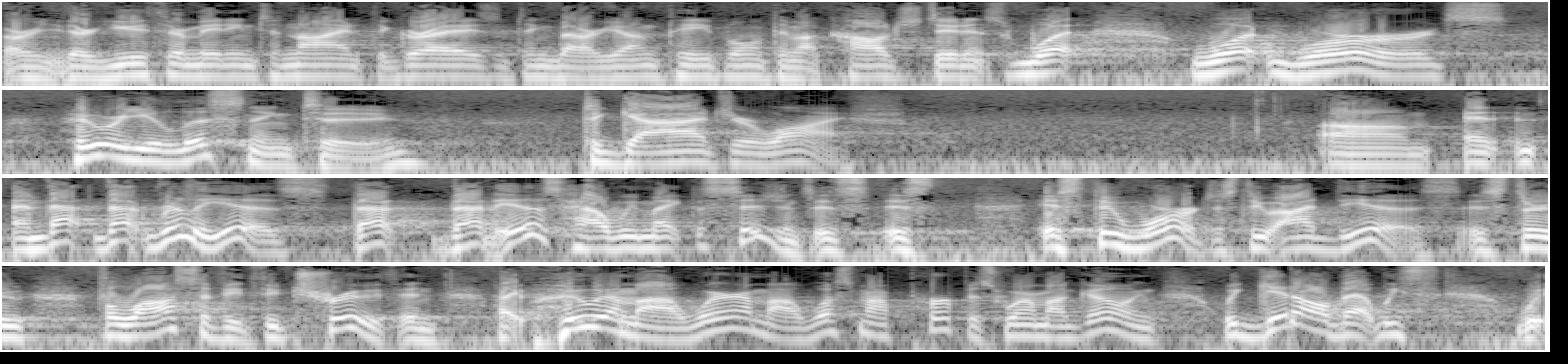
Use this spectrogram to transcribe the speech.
our their youth are meeting tonight at the Grays. I'm thinking about our young people. I'm thinking about college students. What what words? Who are you listening to to guide your life? Um, and, and that, that really is that, that is how we make decisions. It's, it's, it's through words, it's through ideas, it's through philosophy, through truth, and like who am I, where am I, what's my purpose, where am I going? We get all that. We, we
